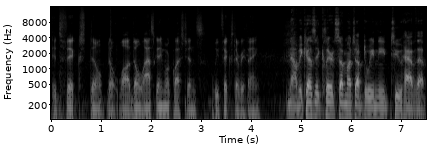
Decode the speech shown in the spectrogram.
it's fixed. Don't don't don't ask any more questions. We fixed everything. Now, because it cleared so much up, do we need to have that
